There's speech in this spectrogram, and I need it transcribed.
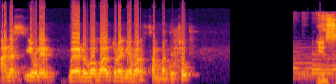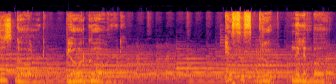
Anas union Venugopal തുടങ്ങിയവർ സംബന്ധിച്ചു. Gold pure gold. Group Nilambur.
